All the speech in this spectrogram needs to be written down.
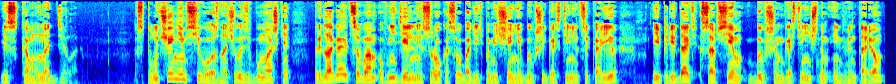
из коммунотдела. С получением всего, значилось в бумажке, предлагается вам в недельный срок освободить помещение бывшей гостиницы «Каир» и передать со всем бывшим гостиничным инвентарем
